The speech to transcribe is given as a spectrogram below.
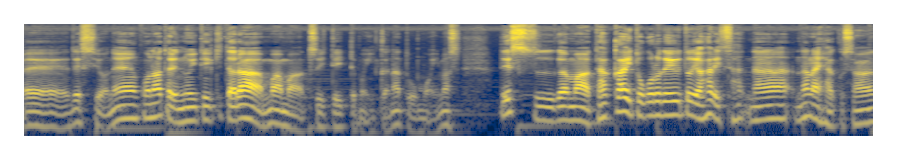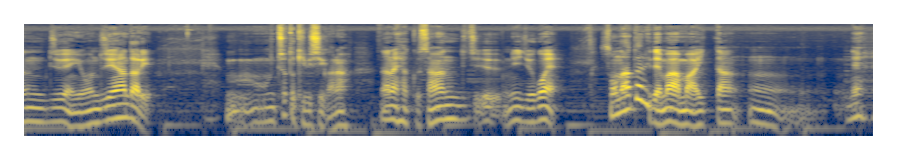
えー、ですよね。この辺り抜いてきたら、まあまあついていってもいいかなと思います。ですが、まあ高いところで言うと、やはり730円、40円あたり、うん、ちょっと厳しいかな。730、円。そのあたりで、まあまあ一旦、うん、ね、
